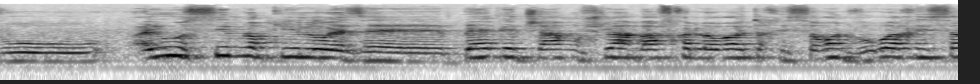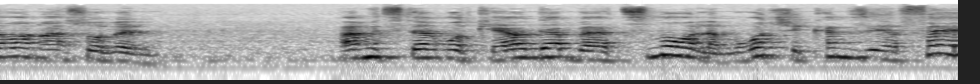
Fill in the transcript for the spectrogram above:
והיו עושים לו כאילו איזה בגד שהיה מושלם, ואף אחד לא רואה את החיסרון, והוא רואה חיסרון, הוא היה סובל. היה מצטער מאוד, כי היה יודע בעצמו, למרות שכאן זה יפה,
